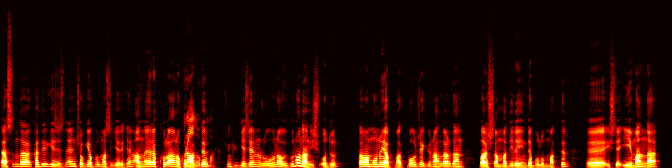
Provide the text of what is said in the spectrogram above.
Aslında Kadir gecesinde en çok yapılması gereken anlayarak Kur'an Kur'an okumaktır. okumak. Çünkü gecenin ruhuna uygun olan iş odur. Tamam onu yapmak, bolca günahlardan bağışlanma dileğinde bulunmaktır. Ee, işte imanla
